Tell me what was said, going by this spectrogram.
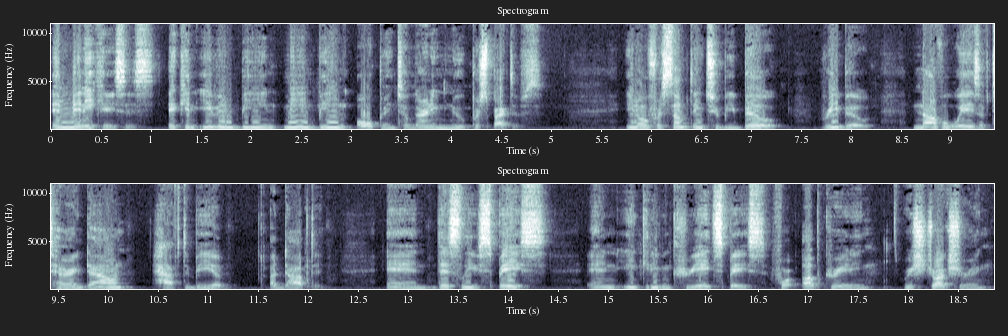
In many cases, it can even be, mean being open to learning new perspectives. You know, for something to be built, rebuilt, novel ways of tearing down have to be a, adopted. And this leaves space, and you can even create space for upgrading restructuring,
